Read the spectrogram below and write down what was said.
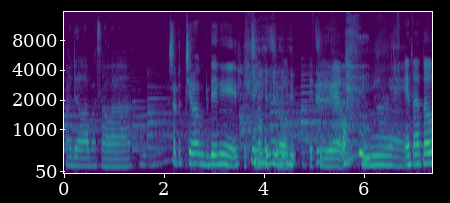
adalah masalah. Sekecil apa gede nih? Kecil kecil kecil. Hmm. eh tahu-tahu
